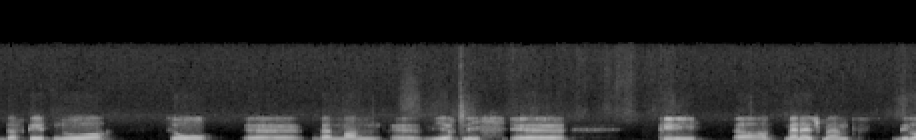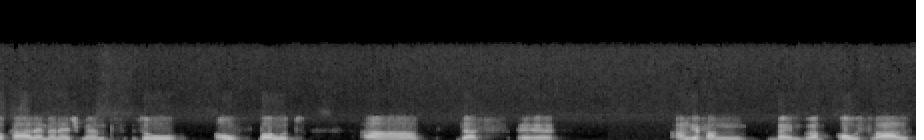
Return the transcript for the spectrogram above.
das geht nur so, äh, wenn man äh, wirklich äh, die Management, die lokale Management so aufbaut, dass angefangen beim, Auswahl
